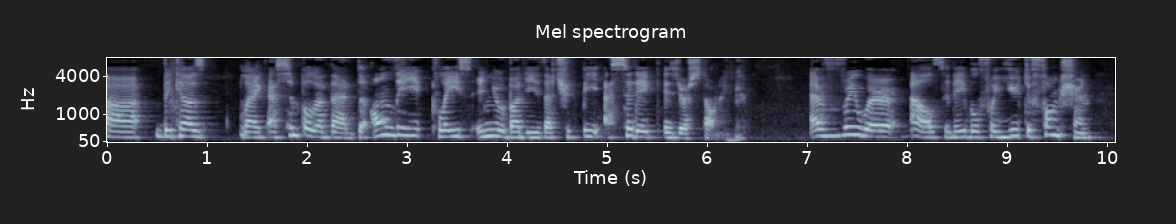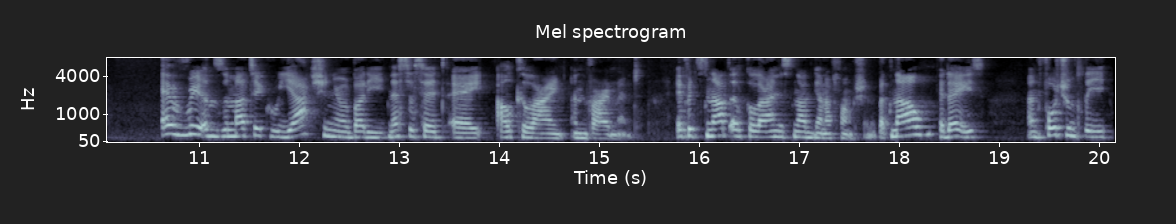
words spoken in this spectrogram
Uh, because like as simple as that the only place in your body that should be acidic is your stomach mm -hmm everywhere else enable for you to function every enzymatic reaction in your body necessitates a alkaline environment. If it's not alkaline, it's not gonna function. But nowadays, unfortunately,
